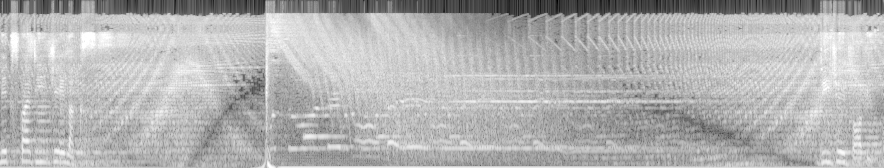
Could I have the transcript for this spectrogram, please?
Mixed by DJ Lux. DJ Bobby.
